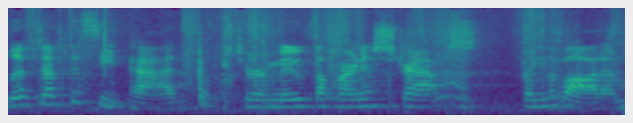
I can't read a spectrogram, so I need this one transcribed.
Lift up the seat pad to remove the harness straps from the bottom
